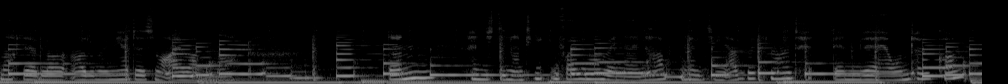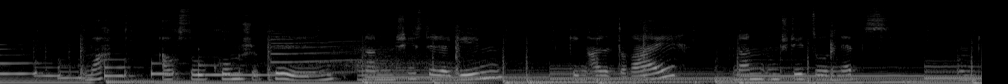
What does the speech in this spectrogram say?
macht er, glaub, also bei mir hat er es nur einmal gemacht. Dann hätte ich den antiken Fall genommen, wenn ihr einen habt, hätte ich ihn abgeknallt, dann wäre er runtergekommen. Er macht auch so komische Pillen und dann schießt er dagegen, gegen alle drei und dann entsteht so ein Netz. Und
